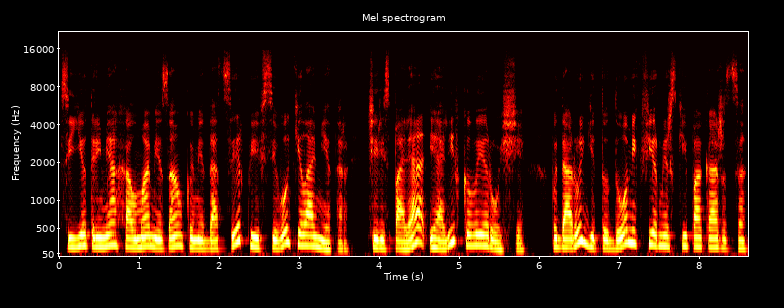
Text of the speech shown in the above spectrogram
с ее тремя холмами-замками до церкви всего километр, через поля и оливковые рощи. По дороге то домик фермерский покажется,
